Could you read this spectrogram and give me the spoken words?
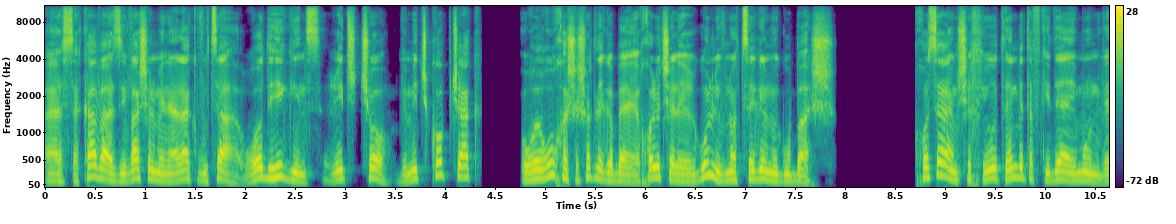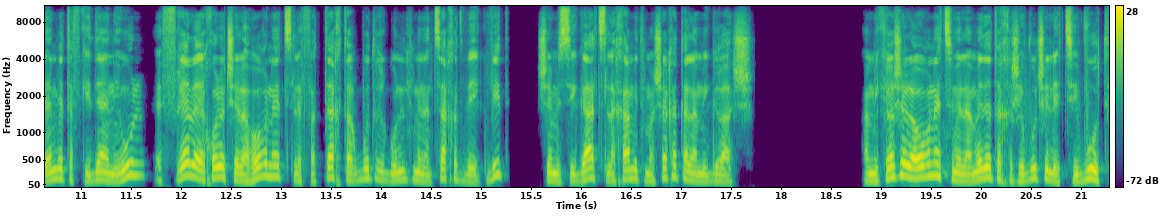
ההעסקה והעזיבה של מנהלי הקבוצה, רוד היגינס, ריץ' צ'ו ומיץ' קופצ'אק, עוררו חששות לגבי היכולת של הארגון לבנות סגל מגובש. חוסר ההמשכיות הן בתפקידי האימון והן בתפקידי הניהול, הפריע ליכולת של ההורנץ לפתח תרבות ארגונית מנצחת ועקבית, שמשיגה הצלחה מתמשכת על המגרש. המקרה של ההורנץ מלמד את החשיבות של יציבות,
